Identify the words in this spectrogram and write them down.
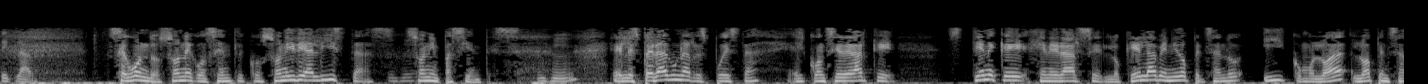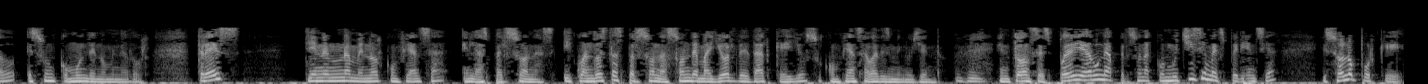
Sí, claro. Segundo, son egocéntricos, son idealistas, son impacientes. El esperar una respuesta, el considerar que tiene que generarse lo que él ha venido pensando y como lo ha, lo ha pensado es un común denominador. Tres, tienen una menor confianza en las personas y cuando estas personas son de mayor de edad que ellos, su confianza va disminuyendo. Entonces, puede llegar una persona con muchísima experiencia y solo porque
